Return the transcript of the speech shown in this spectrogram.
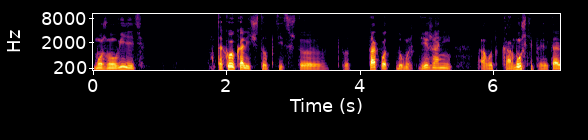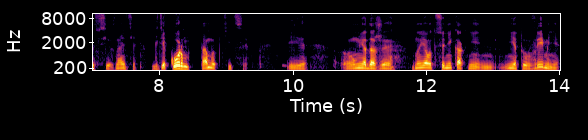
можно увидеть такое количество птиц, что так вот думаешь, где же они? а вот кормушки прилетают все, знаете, где корм, там и птицы. И у меня даже, ну я вот все никак не, нету времени,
